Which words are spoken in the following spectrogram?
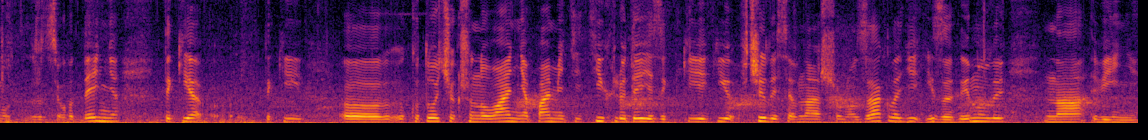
ну, сьогодення таке, такий е, куточок шанування пам'яті тих людей, які, які вчилися в нашому закладі і загинули на війні.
